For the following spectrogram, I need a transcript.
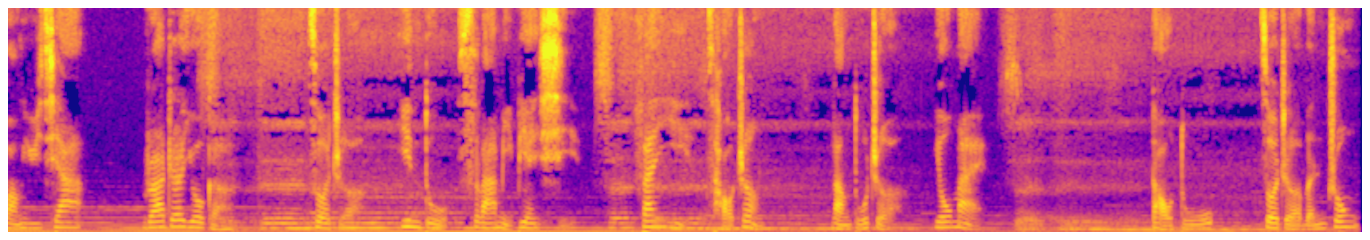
王瑜伽 （Raja Yoga），作者印度斯瓦米·便喜，翻译曹正，朗读者优麦，导读作者文中。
